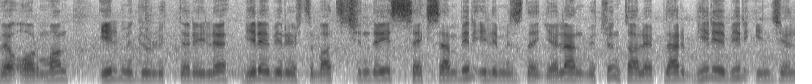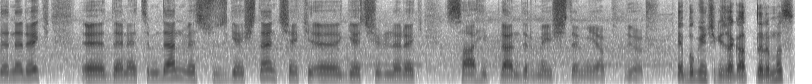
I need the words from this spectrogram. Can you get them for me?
ve Orman İl Müdürlükleriyle birebir irtibat içindeyiz. 81 ilimizde gelen bütün talepler birebir incelenerek e, denetimden ve süzgeçten çek, e, geçirilerek sahiplendirme işlemi yapılıyor. E, Bugün çıkacak atlarımız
